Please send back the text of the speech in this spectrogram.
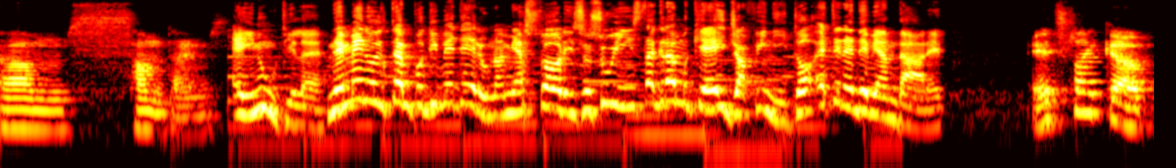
Um sometimes. È inutile. Nemmeno il tempo di vedere una mia stories su Instagram che hai già finito e te ne devi andare. It's like a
